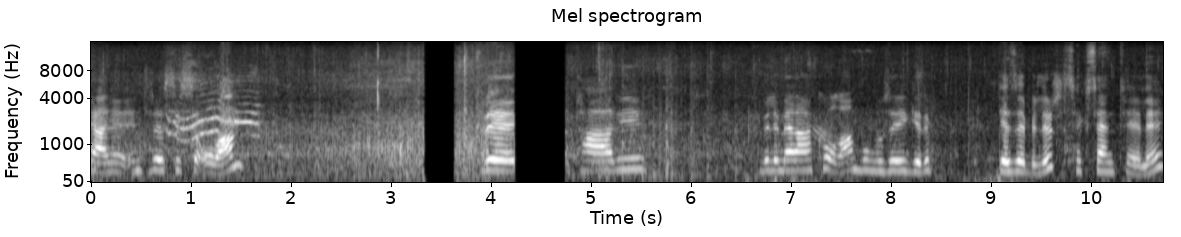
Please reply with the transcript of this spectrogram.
Yani interesesi olan ve tarihi böyle merakı olan bu müzeye girip gezebilir. 80 TL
